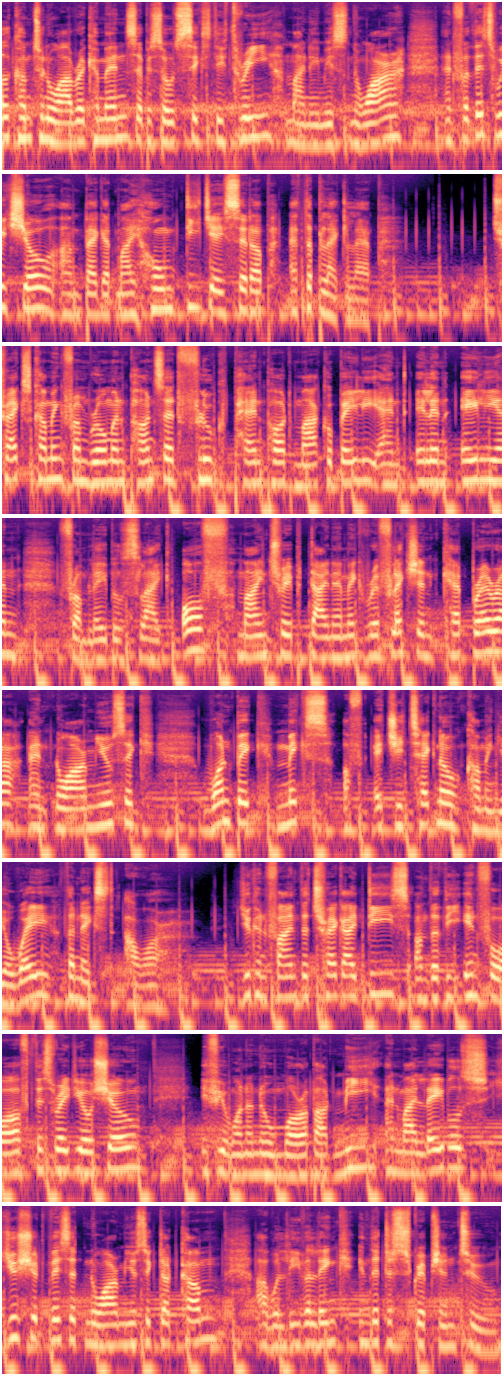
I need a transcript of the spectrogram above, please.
Welcome to Noir Recommends, episode 63. My name is Noir, and for this week's show, I'm back at my home DJ setup at the Black Lab. Tracks coming from Roman Poncet, Flug, Pan-Pot, Marco Bailey, and Ellen Allien from labels like Off, Mind Trip, Dynamic Reflection, Cabrera, and Noir Music. One big mix of edgy techno coming your way the next hour. You can find the track IDs under the info of this radio show. If you want to know more about me and my labels, you should visit noirmusic.com. I will leave a link in the description too.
